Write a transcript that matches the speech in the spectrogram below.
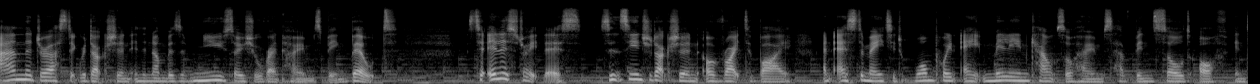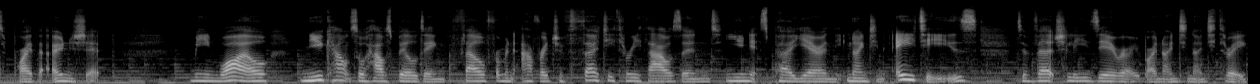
and the drastic reduction in the numbers of new social rent homes being built. To illustrate this, since the introduction of Right to Buy, an estimated 1.8 million council homes have been sold off into private ownership. Meanwhile, new council house building fell from an average of 33,000 units per year in the 1980s to virtually zero by 1993.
